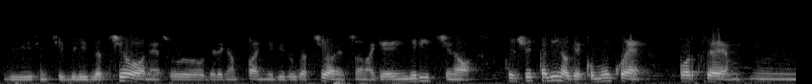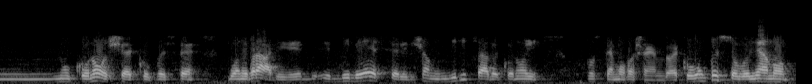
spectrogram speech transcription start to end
di sensibilizzazione, su delle campagne di educazione insomma, che indirizzino quel cittadino che comunque forse mh, non conosce ecco, queste buone pratiche e deve essere diciamo, indirizzato, ecco noi lo stiamo facendo. Ecco, con questo vogliamo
